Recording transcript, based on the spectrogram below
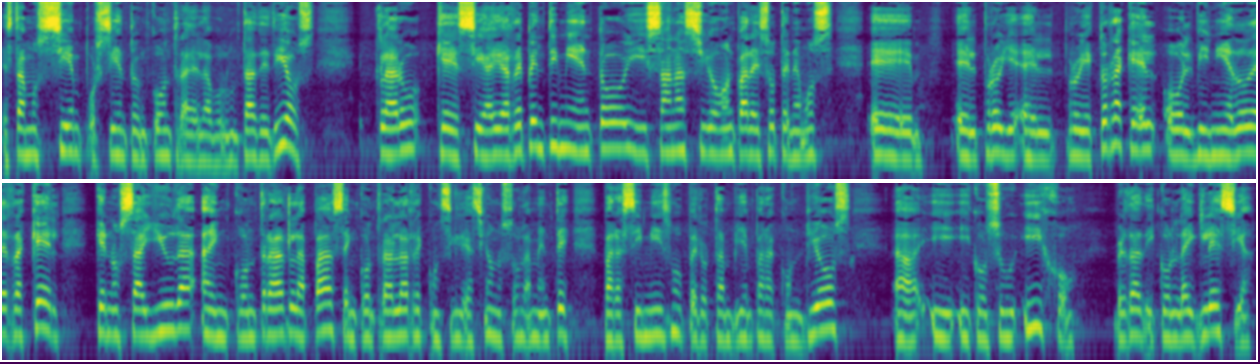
estamos 100% en contra de la voluntad de Dios. Claro que si hay arrepentimiento y sanación, para eso tenemos eh, el, el proyecto Raquel o el viñedo de Raquel, que nos ayuda a encontrar la paz, a encontrar la reconciliación, no solamente para sí mismo, pero también para con Dios ah, y, con su Hijo, ¿verdad? Y con la iglesia,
